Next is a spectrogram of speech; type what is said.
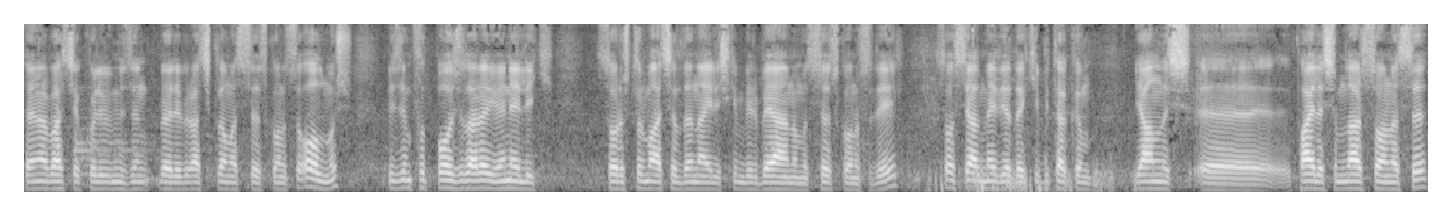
Fenerbahçe kulübümüzün böyle bir açıklaması söz konusu olmuş. Bizim futbolculara yönelik soruşturma açıldığına ilişkin bir beyanımız söz konusu değil. Sosyal medyadaki bir takım yanlış e, paylaşımlar sonrası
